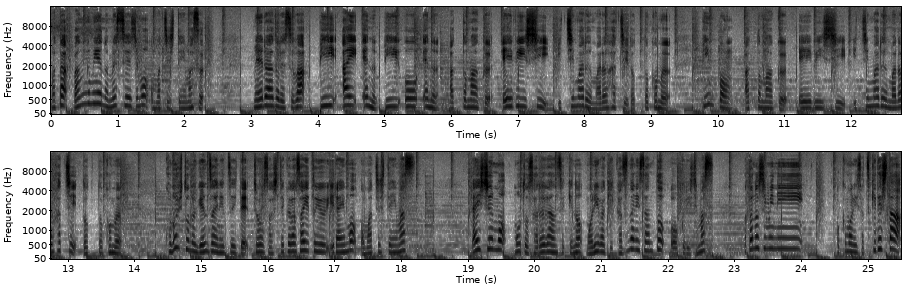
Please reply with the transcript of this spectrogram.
また番組へのメッセージもお待ちしています。メールアドレスは pinpon.abc1008.com ピンポン .abc1008.com この人の現在について調査してくださいという依頼もお待ちしています。来週も元猿岩石の森脇和成さんとお送りします。お楽しみに。奥森さつきでした。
